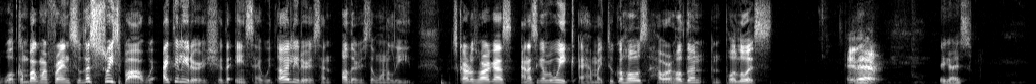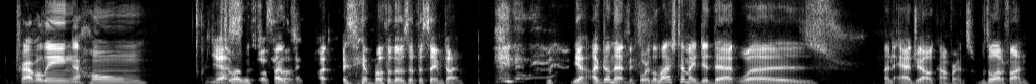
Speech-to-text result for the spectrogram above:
Welcome back, my friends, to the sweet spot where IT leaders share the insight with other leaders and others that want to lead. It's Carlos Vargas, and as in every week, I have my two co-hosts, Howard Holton and Paul Lewis. Hey there. Hey guys. Traveling at home. Yes. So I was, both I was. I, yeah, both of those at the same time. yeah, I've done that before. The last time I did that was an agile conference. It was a lot of fun.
